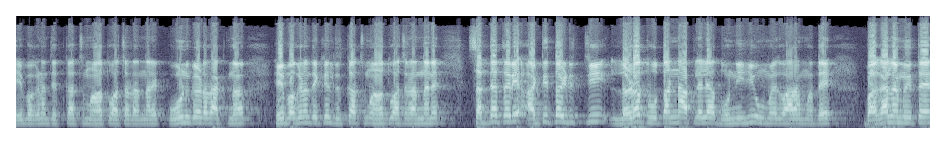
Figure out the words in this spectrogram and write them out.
हे बघणं तितकंच महत्त्वाचं राहणार आहे. कोण गड राखणं हे बघणं देखील तितकंच महत्त्वाचं राहणार आहे. सध्या तरी अटीतटीची लढत होताना आपल्याला दोन्हीही उमेदवारांमध्ये बघायला मिळतंय.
